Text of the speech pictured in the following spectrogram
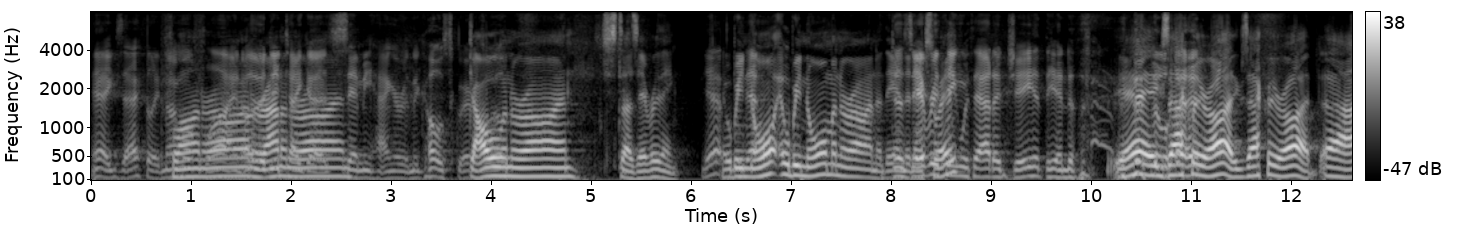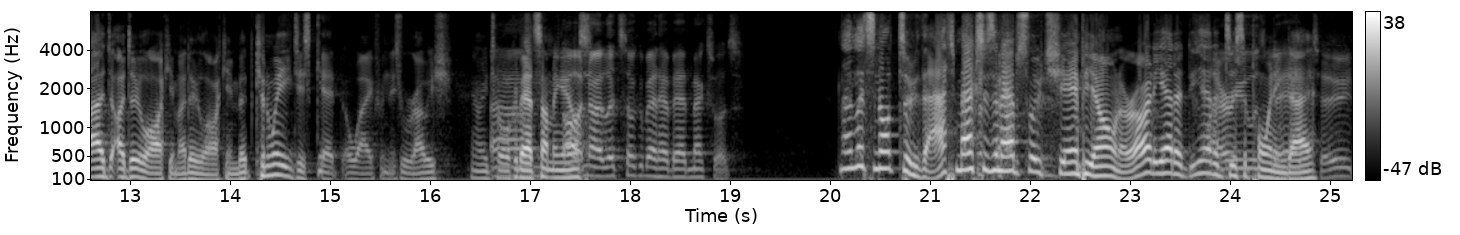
Yeah, exactly. No Flying more flying. Ryan, they running take Ryan. a semi hanger in the goal square. goal Ryan, just does everything. Yeah, It'll be Nor- it'll be Norman Ryan at the end of next everything week. without a G at the end of the. yeah, exactly right, exactly right. Uh, I, I do like him. I do like him. But can we just get away from this rubbish? Can we talk Um, about something else? Oh no, let's talk about how bad Max was. No. let's not do that. Max is an absolute champion. All right, he had a he had a Clary was disappointing day. bad Too.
